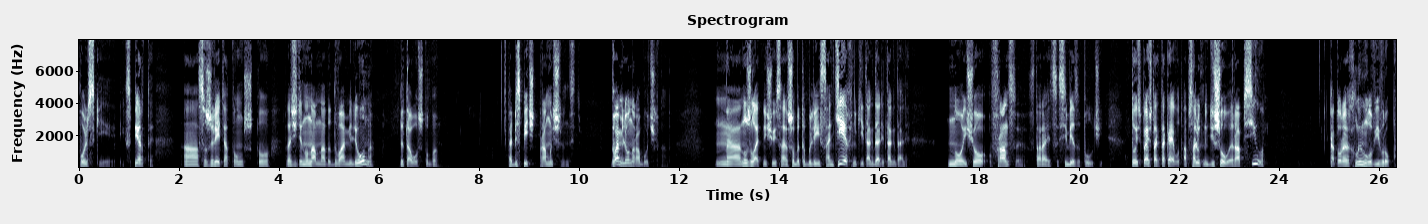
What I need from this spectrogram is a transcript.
польские эксперты э, сожалеть о том, что, подождите, ну нам надо 2 миллиона для того, чтобы обеспечить промышленность. 2 миллиона рабочих надо. Э, ну, желательно еще, и, чтобы это были и сантехники и так далее, и так далее. Но еще Франция старается себе заполучить. То есть, понимаешь, так, такая вот абсолютно дешевая рабсила, которая хлынула в Европу.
